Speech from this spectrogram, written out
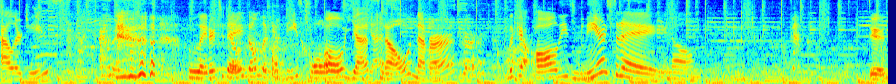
Allergies. Later today. Don't look at these holes. Oh, yes, no, never. Look at all these mirrors today. No. Dude,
